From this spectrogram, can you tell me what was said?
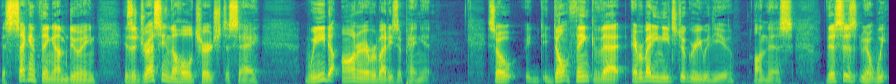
The second thing I'm doing is addressing the whole church to say we need to honor everybody's opinion. So don't think that everybody needs to agree with you on this. This is you know we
